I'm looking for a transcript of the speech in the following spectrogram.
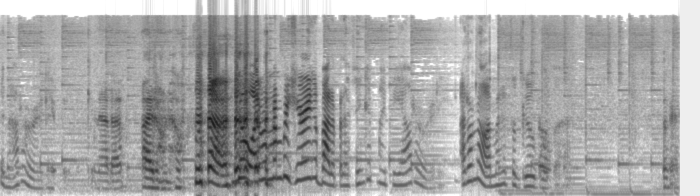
Been out already. Looking that up. I don't know. no, I remember hearing about it, but I think it might be out already. I don't know. I might have to Google that. Okay.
